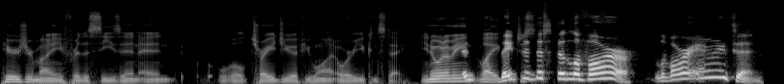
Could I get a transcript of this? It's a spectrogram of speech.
Here's your money for the season, and we'll trade you if you want, or you can stay. You know what I mean? And like they just, did this to LaVar, LaVar Arrington,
